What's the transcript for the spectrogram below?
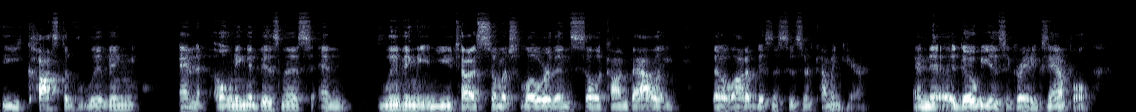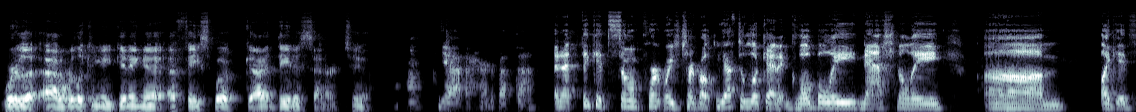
the cost of living and owning a business and living in Utah is so much lower than Silicon Valley that a lot of businesses are coming here. And Adobe is a great example. We're, uh, we're looking at getting a, a Facebook uh, data center too. Mm-hmm. Yeah, I heard about that. And I think it's so important when you talk about, you have to look at it globally, nationally. Um, like if,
